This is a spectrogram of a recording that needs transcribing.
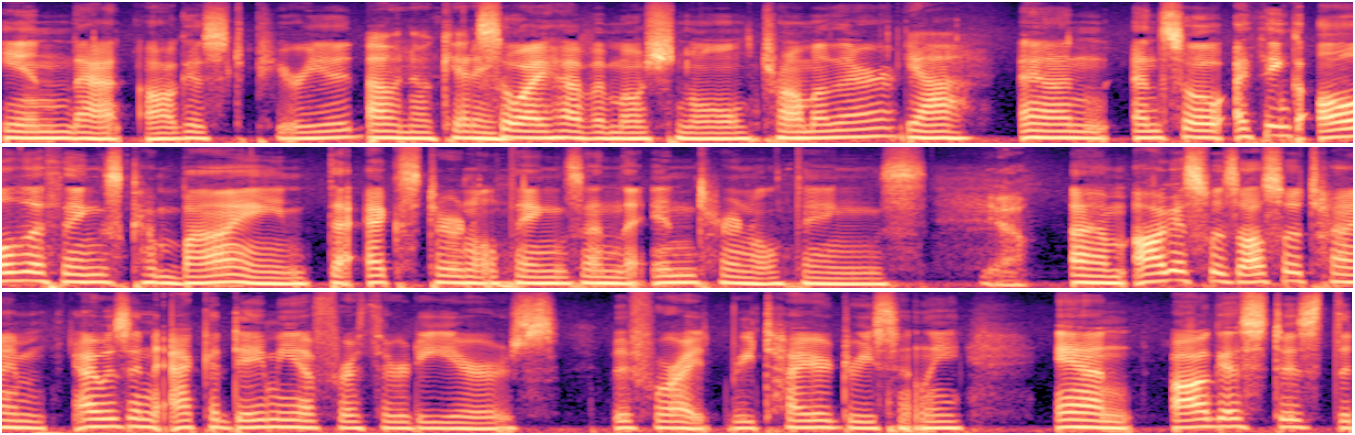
in that August period. Oh, no kidding. So I have emotional trauma there. Yeah and and so I think all the things combined, the external things and the internal things. Yeah. Um, August was also a time I was in academia for 30 years before I retired recently. And August is the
